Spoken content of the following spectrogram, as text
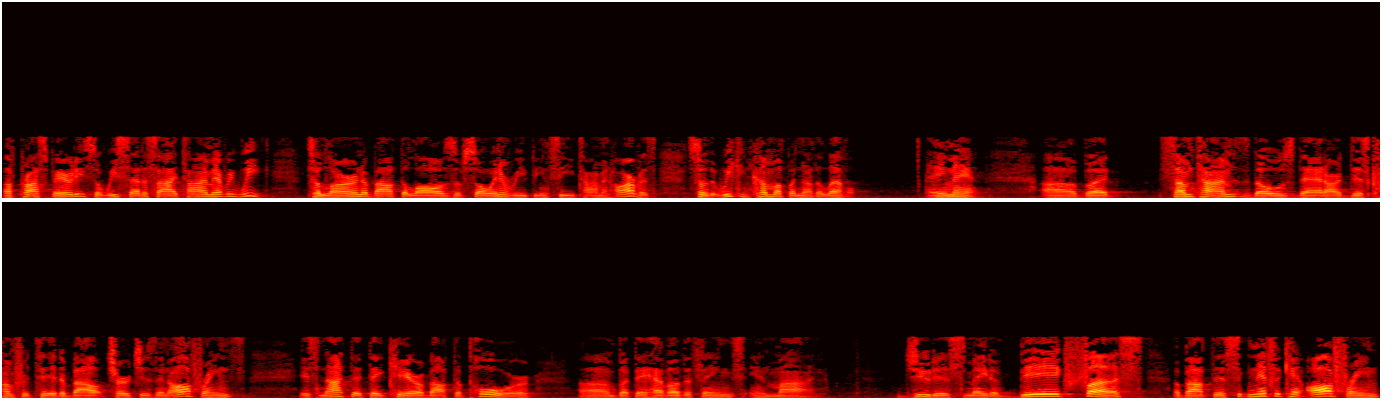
of prosperity, so we set aside time every week to learn about the laws of sowing and reaping, seed time and harvest, so that we can come up another level. Amen. Uh, but sometimes those that are discomforted about churches and offerings, it's not that they care about the poor, um, but they have other things in mind. Judas made a big fuss about this significant offering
